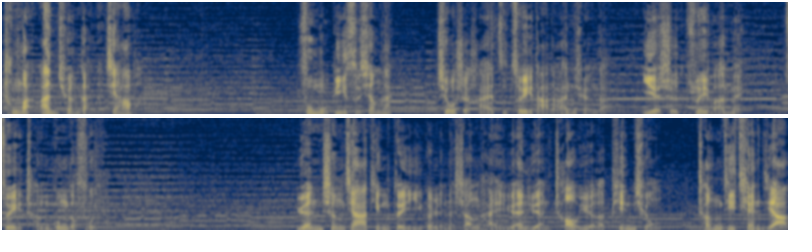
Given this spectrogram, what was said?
充满安全感的家吧。父母彼此相爱，就是孩子最大的安全感，也是最完美、最成功的富养。原生家庭对一个人的伤害，远远超越了贫穷、成绩欠佳、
